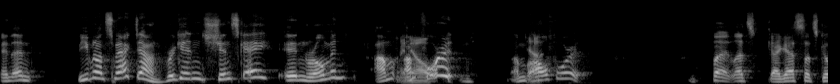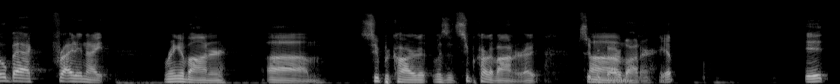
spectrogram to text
And then even on SmackDown, we're getting Shinsuke and Roman. I'm I'm for it. I'm Yeah. all for it. But let's I guess let's go back Friday night. Ring of Honor. Um Supercard was it Supercard of Honor, right? Supercard of Um, Honor. Yep. It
